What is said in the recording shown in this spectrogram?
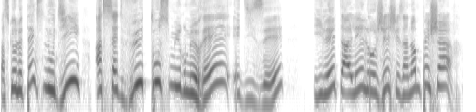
Parce que le texte nous dit, à cette vue, tous murmuraient et disaient, il est allé loger chez un homme pécheur.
